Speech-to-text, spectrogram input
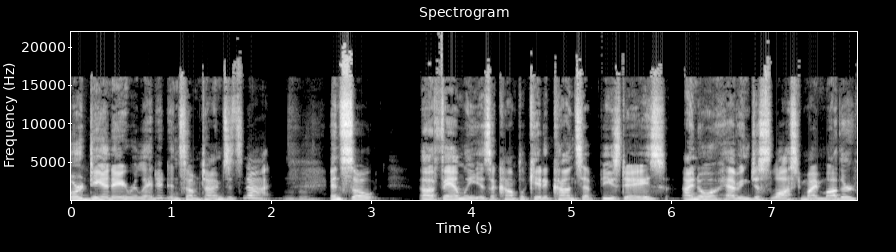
or DNA related, and sometimes it's not. Mhm. And so uh, family is a complicated concept these days. I know having just lost my mother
